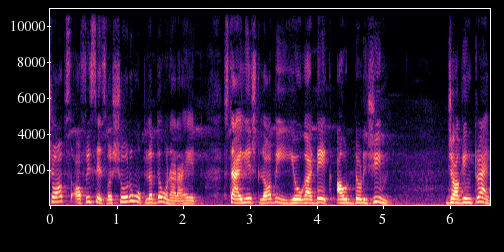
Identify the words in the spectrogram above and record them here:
शॉप्स ऑफिसेस व शोरूम उपलब्ध होणार आहेत. Stylish lobby yoga deck outdoor gym jogging track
